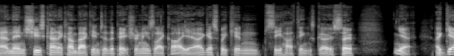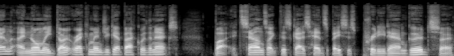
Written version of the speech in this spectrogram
And then she's kind of come back into the picture and he's like, oh, yeah, I guess we can see how things go. So, yeah. Again, I normally don't recommend you get back with an ex, but it sounds like this guy's headspace is pretty damn good. So,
